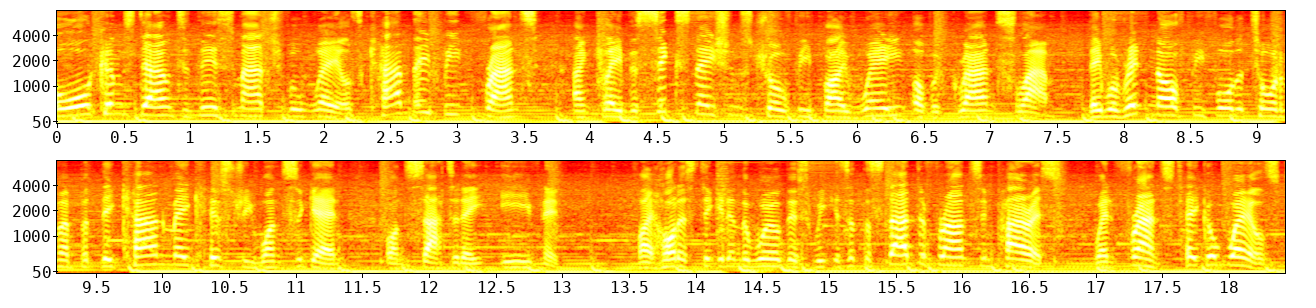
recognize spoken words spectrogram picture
all comes down to this match for Wales. Can they beat France and claim the Six Nations trophy by way of a Grand Slam? They were written off before the tournament, but they can make history once again on Saturday evening. My hottest ticket in the world this week is at the Stade de France in Paris when France take on Wales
